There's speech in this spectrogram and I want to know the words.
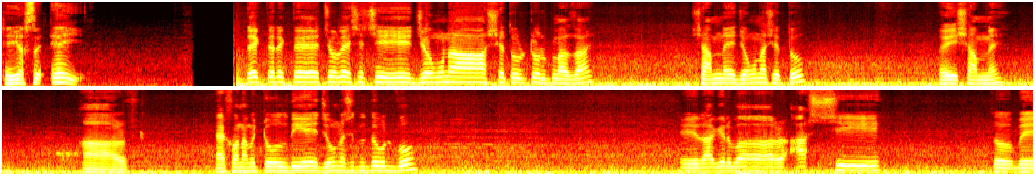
ঠিক আছে এই। দেখতে দেখতে চলে এসেছি যমুনা সেতুর টোল প্লাজায়। সামনে যমুনা সেতু। এই সামনে। আর এখন আমি টোল দিয়ে যমুনা সেতুতে উঠবো। এর আগের বার আসছি। তবে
